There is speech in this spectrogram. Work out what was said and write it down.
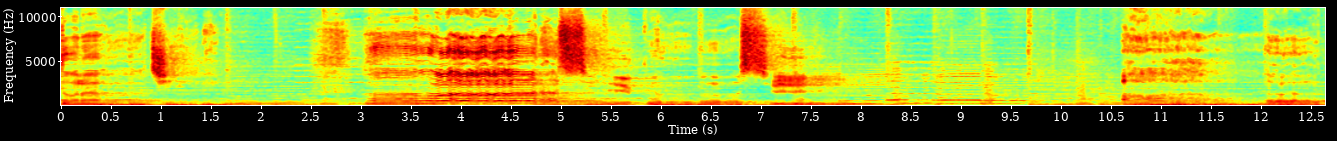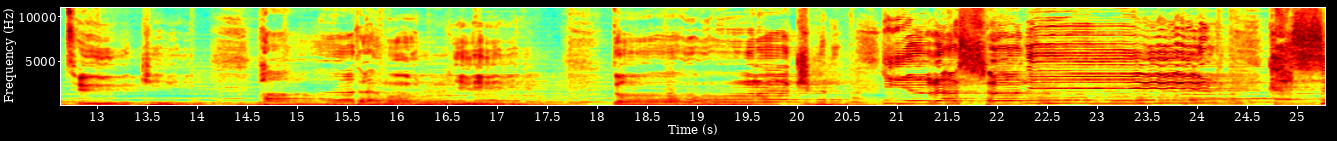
떠나지는 않았을 것을 아 듣기 바다 멀리 떠나가는 연락선을 가슴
